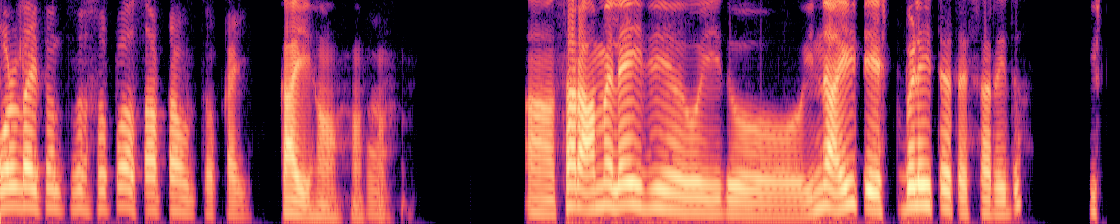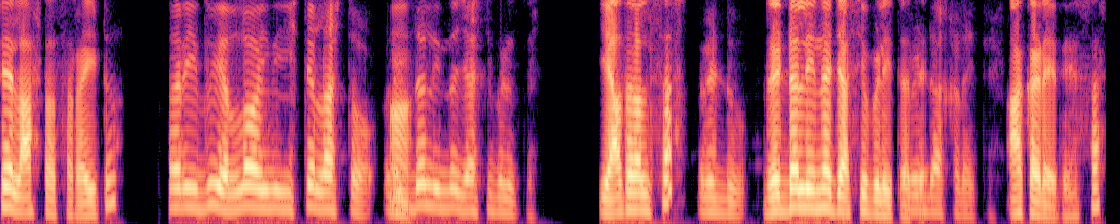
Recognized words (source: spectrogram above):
ಓಲ್ಡ್ ಆಯ್ತು ಅಂತಂದ್ರೆ ಸ್ವಲ್ಪ ಸಾಫ್ಟ್ ಆಗ್ಬಿಡ್ತು ಕಾಯಿ ಕಾಯಿ ಹಾ. ಹಾ. ಸರ್ ಆಮೇಲೆ ಇದು ಇದು ಇನ್ನು ಹೈಟ್ ಎಷ್ಟು ಬೆಳೀತೈತೆ ಸರ್ ಇದು? ಇಷ್ಟೇ ಲಾಸ್ಟ್ ಸರ್ ಹೈಟ್ ಸರ್ ಇದು ಎಲ್ಲ ಇಷ್ಟೇ ಲಾಸ್ಟ್ ರೆಡ್ ಅಲ್ಲಿ ಇಂದ ಜಾಸ್ತಿ ಬೆಳೆಯುತ್ತೆ. ಯಾವ್ದ್ರಲ್ಲಿ ಸರ್? ರೆಡ್ ರೆಡ್ ಅಲ್ಲಿ ಇನ್ನ ಜಾಸ್ತಿ ಬೆಳೀತದೆ. ರೆಡ್ ಆ ಕಡೆ ಐತೆ. ಆ ಕಡೆ ಇದೆ ಸರ್?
